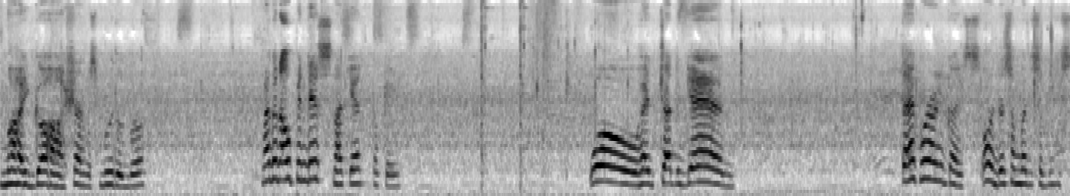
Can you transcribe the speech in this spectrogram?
my gosh, that was brutal, bro. Am I gonna open this? Not yet. Okay. Whoa, headshot again. The heck, where are you guys? Oh, there's somebody's a beast.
